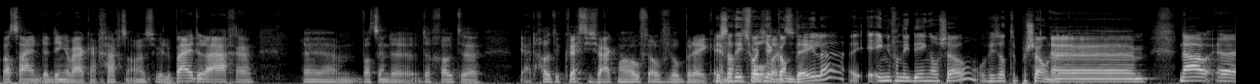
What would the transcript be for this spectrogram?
Wat zijn de dingen waar ik graag zou willen bijdragen? Ehm, wat zijn de, de, grote, ja, de grote kwesties waar ik mijn hoofd over wil breken? Is En dat iets wat je kan delen? Een van die dingen of zo? Of is dat te persoonlijk? Ehm, nou, eh,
